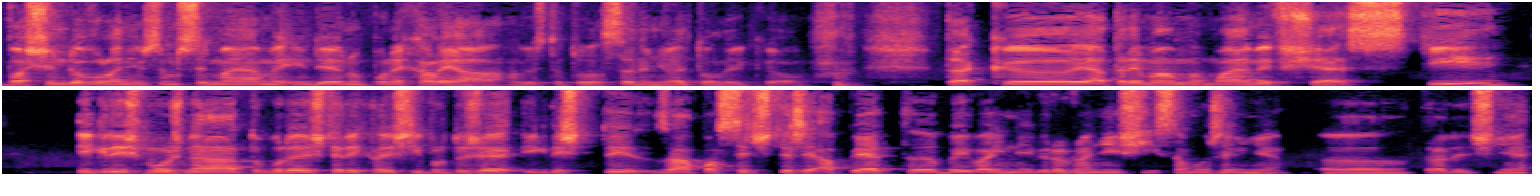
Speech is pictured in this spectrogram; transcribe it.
vaším dovolením jsem si Miami Indianu ponechal já, abyste to zase neměli tolik, jo. tak eh, já tady mám Miami v šesti, i když možná to bude ještě rychlejší, protože i když ty zápasy 4 a 5 eh, bývají nejvyrovnanější samozřejmě tradičně,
